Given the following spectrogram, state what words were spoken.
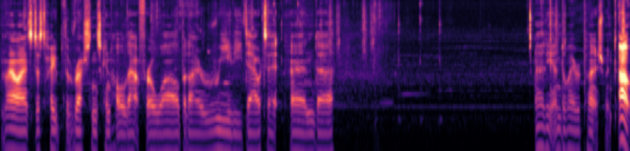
Now let's just hope the Russians can hold out for a while, but I really doubt it. And uh, Early underway replenishment. Oh,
